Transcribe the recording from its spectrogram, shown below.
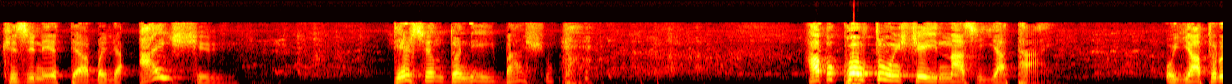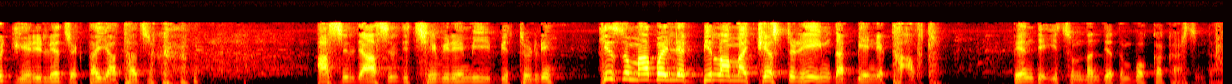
Kızın etti ya böyle Ayşe. Dersen döney başım. ha bu koltuğun şeyi nasıl yatay? O yatırı gerilecek de yatacak. asildi asildi çeviremeyi bir türlü. Kızım ha böyle bilama kestireyim de beni kaldı. Ben de içimden dedim boka karşısında.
